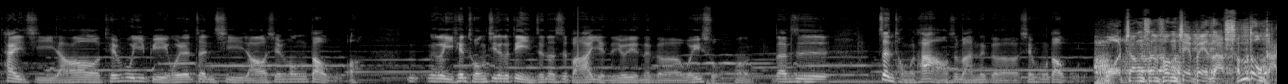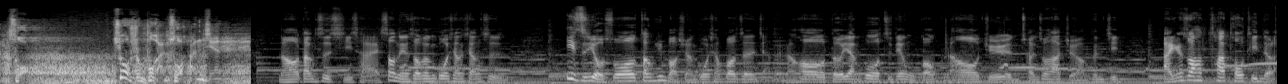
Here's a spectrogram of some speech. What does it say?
太极，然后天赋异禀，为人正气，然后仙风道骨哦。那个《倚天屠龙记》那个电影真的是把他演的有点那个猥琐，嗯，但是正统的他好像是蛮那个仙风道骨的。我张三丰这辈子什么都敢做，就是不敢做汉奸。然后当世奇才，少年时候跟郭襄相识。一直有说张君宝喜欢郭襄，不知道真的假的。然后德阳过指点武功，然后绝远传授他九阳真经，啊，应该说他他偷听的了。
